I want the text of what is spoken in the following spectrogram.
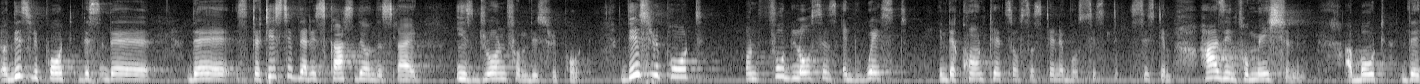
Now, this report, this, the the statistic that is cast there on the slide is drawn from this report. This report on food losses and waste in the context of sustainable system has information about the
